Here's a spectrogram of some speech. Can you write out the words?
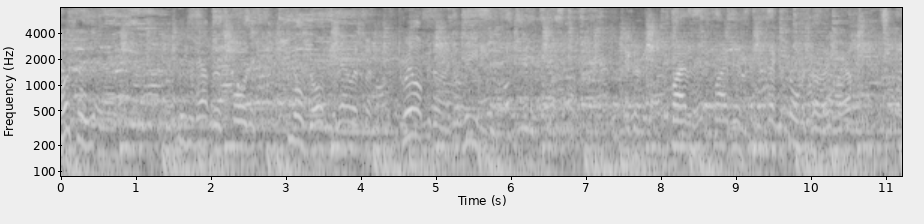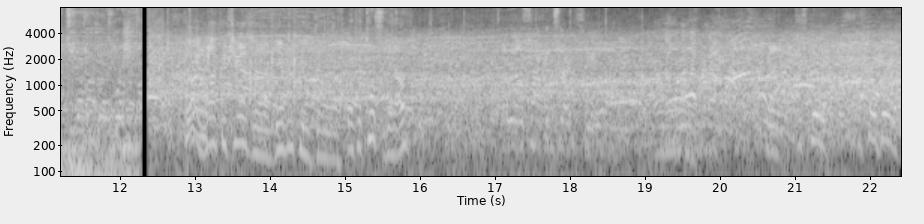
First they, uh, they figured out the score the field goal, it's uh, 12 to 9, they're leading. There's a five and a half, five minutes, 50 seconds overtime left. Well, lucky chance uh, Denver could uh, make a touchdown. It's not good start. Just do it. Just go get it.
